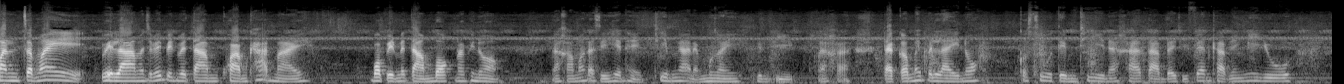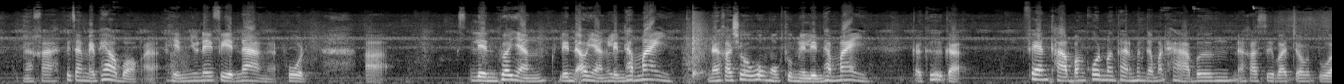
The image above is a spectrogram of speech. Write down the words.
มันจะไม่เวลามันจะไม่เป็นไปตามความคาดหมายบอเป็นไปตามบล็อกนะพี่น้องนะคะ มันก็สิเห็นให้ทีมงานเนี่ยเมื่อยขึ้นอีกนะคะ แต่ก็ไม่เป็นไรเนาะก็สู้เต็มที่นะคะตาบใดที่แฟนคลับยังมีอยู่นะคะ คือจังแม่แพ้วบอกอะเห็นอยู่ในเฟซนางอะโพดอ่าเล่นเพื่ออย่างเล่นเอาอย่างเล่นทำไมนะคะ โชว์วงหกทุ่มเนี่ยเล่นทำไมก็คือกับ แฟนคลับบางคนบางท่านเพิ่นก็มาถาเบิงนะคะซื้อบัตรจองตัว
